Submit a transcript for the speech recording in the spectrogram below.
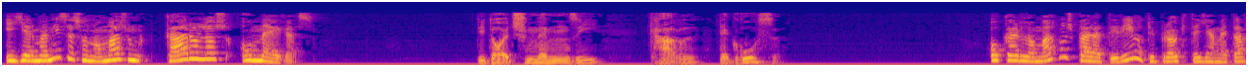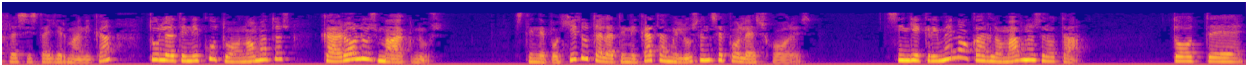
Οι Γερμανοί σας ονομάζουν Κάρολος Ωμέγας. Die Deutschen nennen sie Karl der Große. Ο Καρλομάγνος παρατηρεί ότι πρόκειται για μετάφραση στα γερμανικά του λατινικού του ονόματος Καρόλους Μάγνους. Στην εποχή του τα λατινικά τα μιλούσαν σε πολλές χώρες. Συγκεκριμένα ο Καρλομάγνος ρωτά «Τότε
